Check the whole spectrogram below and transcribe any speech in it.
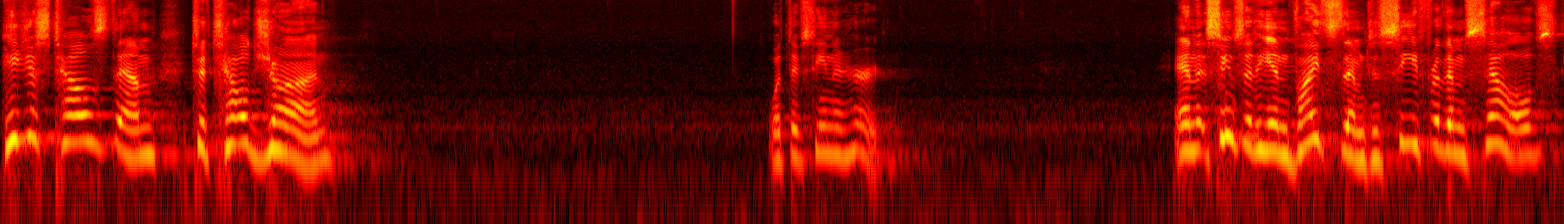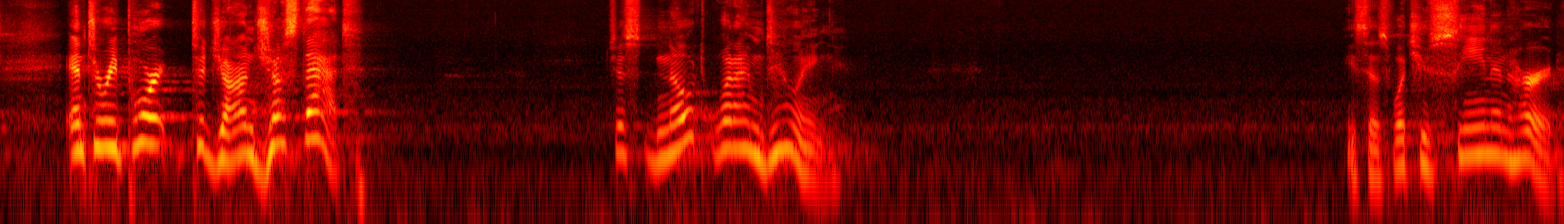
He just tells them to tell John what they've seen and heard. And it seems that he invites them to see for themselves and to report to John just that. Just note what I'm doing. He says, What you've seen and heard.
